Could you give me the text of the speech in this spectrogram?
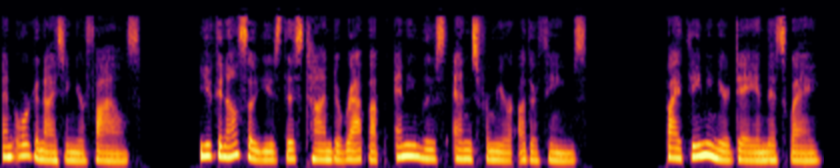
and organizing your files. You can also use this time to wrap up any loose ends from your other themes. By theming your day in this way,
